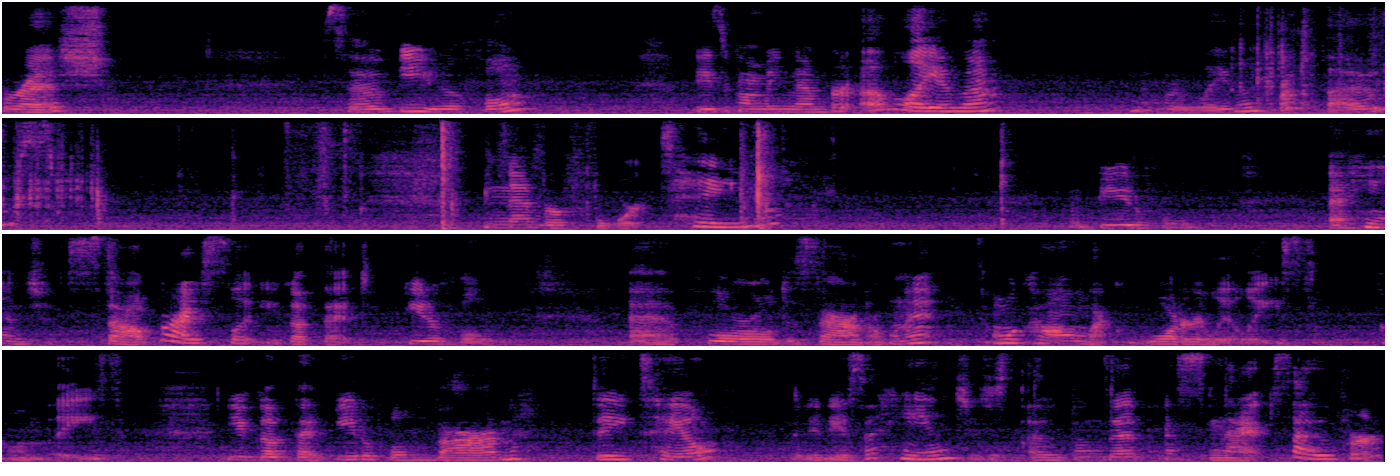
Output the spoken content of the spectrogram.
brush. So beautiful. These are going to be number 11. Number 11 for those. Number 14. A beautiful a hinge style bracelet. You got that beautiful uh, floral design on it. I'm gonna call them like water lilies on these. You've got that beautiful vine detail, but it is a hinge. It just opens up and snaps over.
